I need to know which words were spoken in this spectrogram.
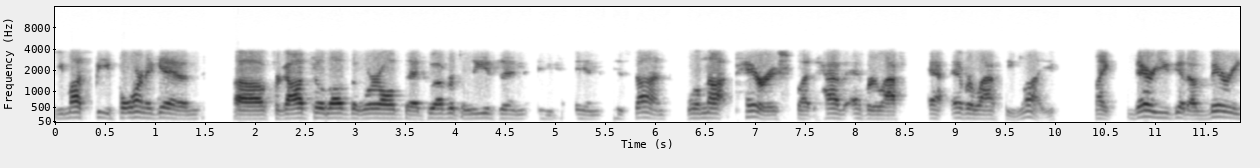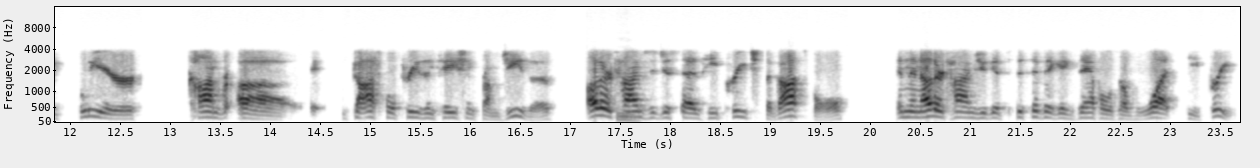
"You must be born again." Uh, for God so loved the world that whoever believes in, in in His Son will not perish but have everlasting everlasting life. Like there, you get a very clear conver- uh, gospel presentation from Jesus. Other Mm. times it just says he preached the gospel, and then other times you get specific examples of what he preached.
